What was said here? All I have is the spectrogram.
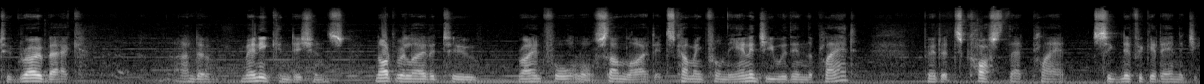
to grow back under many conditions not related to rainfall or sunlight. It's coming from the energy within the plant, but it's cost that plant significant energy.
